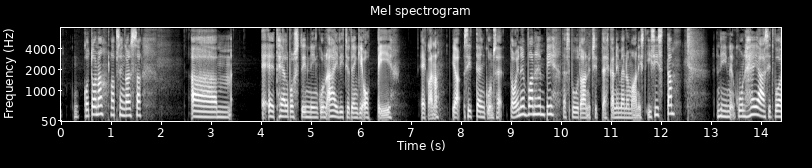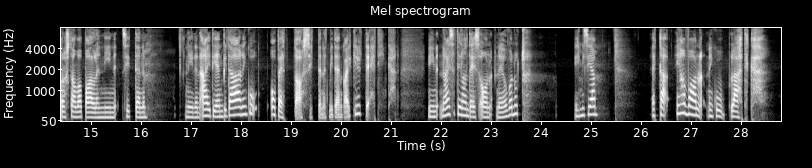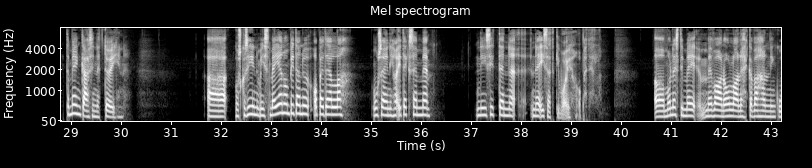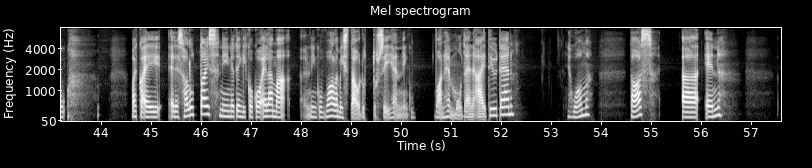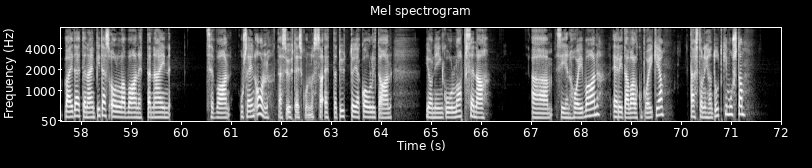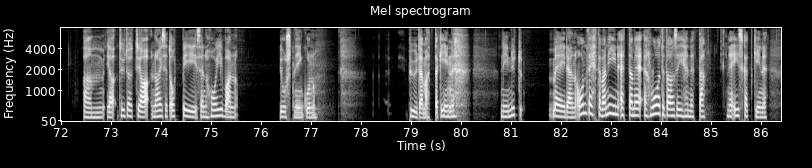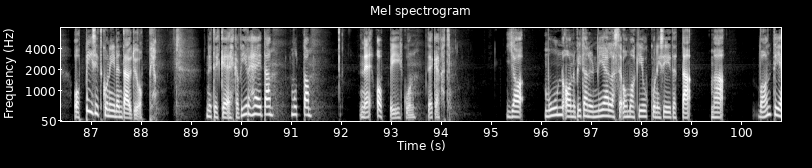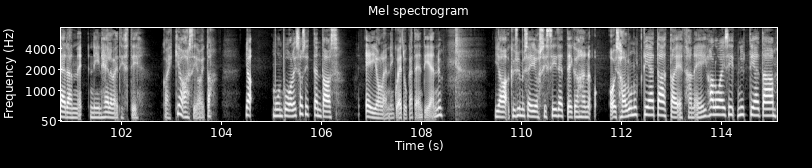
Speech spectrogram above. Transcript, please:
kotona lapsen kanssa, ähm, että helposti niin kun äidit jotenkin oppii ekana. Ja sitten kun se toinen vanhempi, tässä puhutaan nyt sitten ehkä nimenomaan niistä isistä, niin kun he jää sitten vuorostaan vapaalle, niin sitten niiden äitien pitää niin kuin opettaa sitten, että miten kaikki nyt tehtiinkään. Niin näissä tilanteissa on neuvonut ihmisiä, että ihan vaan niin kuin lähtekää, että menkää sinne töihin. Ää, koska siinä, missä meidän on pitänyt opetella usein ihan iteksemme, niin sitten ne, isätkin voi opetella. Ää, monesti me, me vaan ollaan ehkä vähän niin kuin, vaikka ei edes haluttaisi, niin jotenkin koko elämä niin kuin valmistauduttu siihen niin kuin vanhemmuuteen ja äitiyteen. Ja huoma, taas ää, en väitä, että näin pitäisi olla, vaan että näin se vaan usein on tässä yhteiskunnassa, että tyttöjä koulitaan jo niin kuin lapsena ää, siihen hoivaan eri tavalla kuin poikia. Tästä on ihan tutkimusta. Ja tytöt ja naiset oppii sen hoivan just niin kuin pyytämättäkin. Niin nyt meidän on tehtävä niin, että me luotetaan siihen, että ne iskätkin oppii sit, kun niiden täytyy oppia. Ne tekee ehkä virheitä, mutta ne oppii, kun tekevät. Ja mun on pitänyt niellä se oma kiukkuni siitä, että mä vaan tiedän niin helvetisti kaikkia asioita. Ja mun puoliso sitten taas ei ole niin kuin etukäteen tiennyt. Ja kysymys ei ole siis siitä, etteikö hän olisi halunnut tietää tai että hän ei haluaisi nyt tietää.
